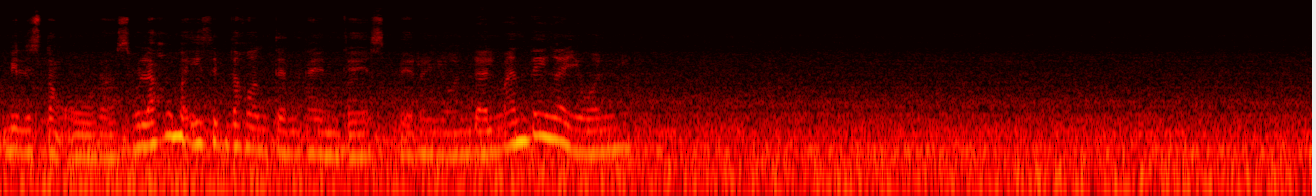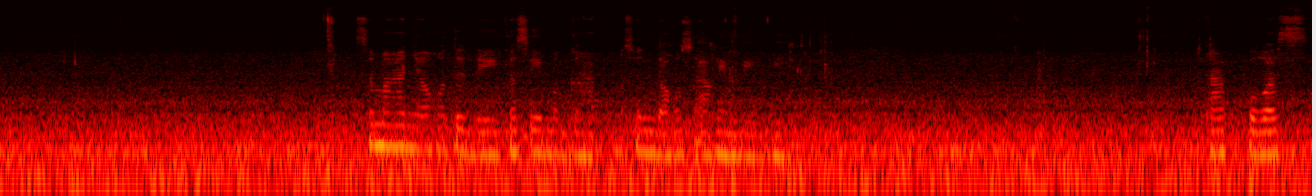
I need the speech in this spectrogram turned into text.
bilis ng oras. Wala akong maisip na content ngayon guys. Pero yun, dahil Monday ngayon, samahan niyo ako today kasi magsundo ako sa aking baby. Tapos,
